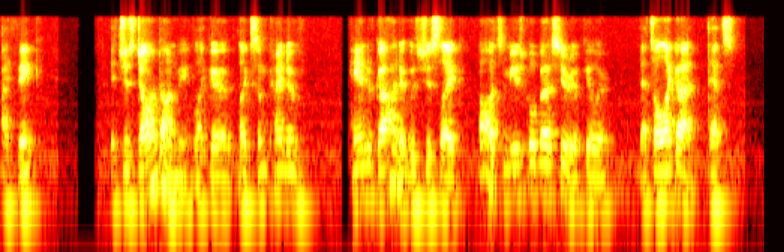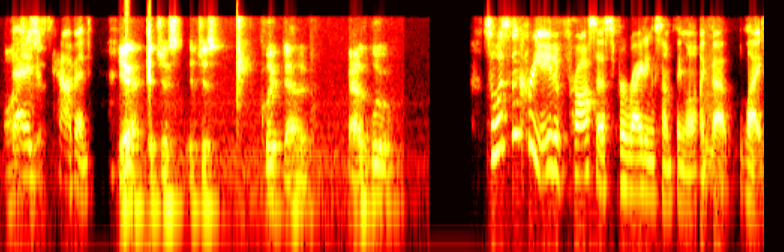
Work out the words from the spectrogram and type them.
I think it just dawned on me like a like some kind of hand of God. It was just like, oh, it's a musical about a serial killer. That's all I got. That's honestly, and it just happened. yeah. It just it just clicked out of out of the blue. So what's the creative process for writing something like that like?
